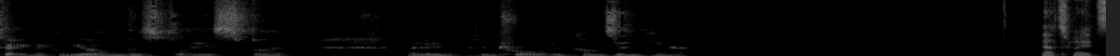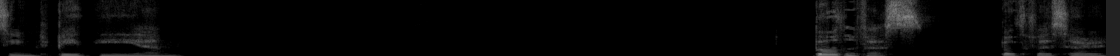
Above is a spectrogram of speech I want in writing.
technically own this place, but I didn't control who comes in here. That's why it seemed to be the um both of us. Both of us are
